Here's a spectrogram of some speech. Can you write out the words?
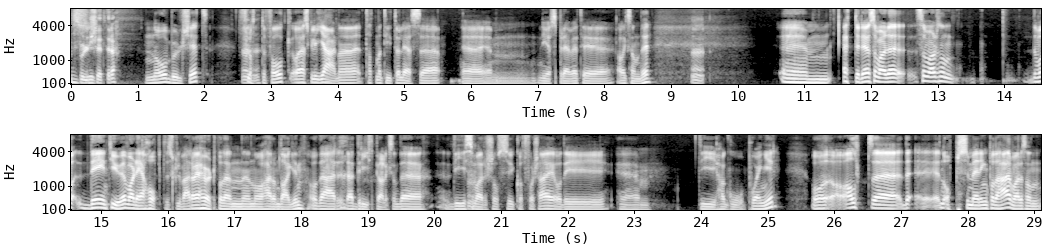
bullshitere. sykt- No bullshit. Flotte folk. Og jeg skulle gjerne tatt meg tid til å lese eh, um, nyhetsbrevet til Alexander. Ja. Ehm, etter det så var det, så var det sånn det, var, det intervjuet var det jeg håpte det skulle være, og jeg hørte på den eh, nå her om dagen, og det er, det er dritbra, liksom. De svarer så sykt godt for seg, og de, um, de har gode poenger. Og alt eh, det, En oppsummering på det her var et sånn,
